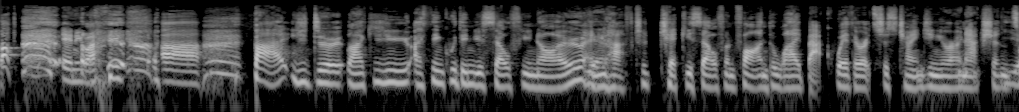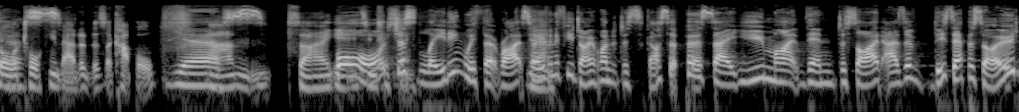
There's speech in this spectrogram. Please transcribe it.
anyway, uh, but you do like you. I think within yourself, you know, and Yeah. you have to check yourself and find the way back, whether it's just changing your own actions or talking about it as a couple. Yes. Um, so yeah, it's or just leading with it, right? So Yeah. even if you don't want to discuss it per se, you might then decide as of this episode,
